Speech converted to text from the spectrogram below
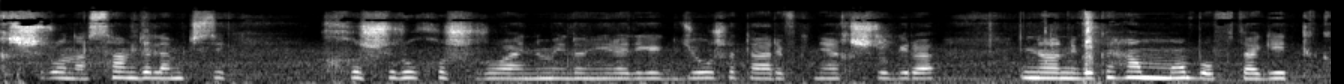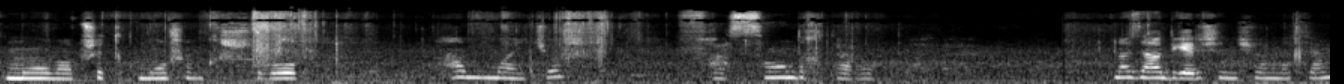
хушру на. Самом деле ҳам чизи хушру хушру ай намедонира дига ҷоша таъриф кини хушругира ина нигоҳ ки ҳама бофтаги тикмо вообще тикмошам хушру ҳамаи ҷош фасон духтаро назам дигариша нишон надиҳам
